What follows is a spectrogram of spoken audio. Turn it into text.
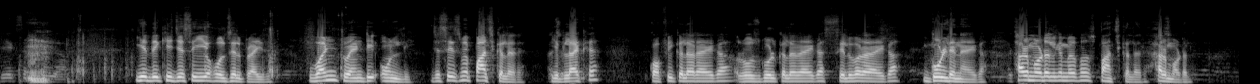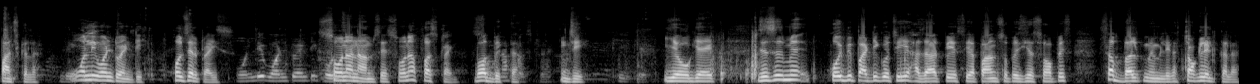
देख सकते हो पर। ये देखिए जैसे ये होलसेल प्राइस है 120 ओनली जैसे इसमें पाँच कलर है। अच्छा। ये ब्लैक है कॉफ़ी कलर आएगा रोज गोल्ड कलर आएगा सिल्वर आएगा गोल्डन आएगा। अच्छा। हर मॉडल के मेरे पास पाँच कलर है हर मॉडल पाँच colour only 120 wholesale price only 120 सोना नाम से सोना फ़र्स्ट रैंक बहुत बिकता। है जी। ये हो गया एक। जैसे इसमें कोई भी पार्टी को चाहिए हज़ार पीस या पाँच सौ पीस या सौ पीस सब बल्क में मिलेगा। Chocolate colour.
